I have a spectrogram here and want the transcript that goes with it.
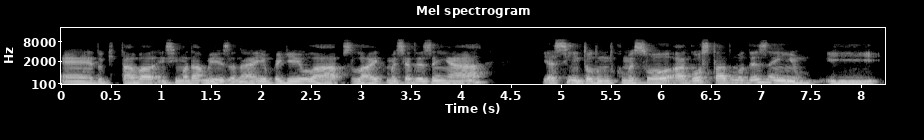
é, do que estava em cima da mesa, né? E eu peguei o lápis lá e comecei a desenhar, e assim, todo mundo começou a gostar do meu desenho, e,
